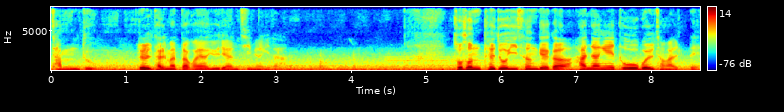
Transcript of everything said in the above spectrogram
잠두를 닮았다고 하여 유래한 지명이다. 조선 태조 이성계가 한양의 도읍을 정할 때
